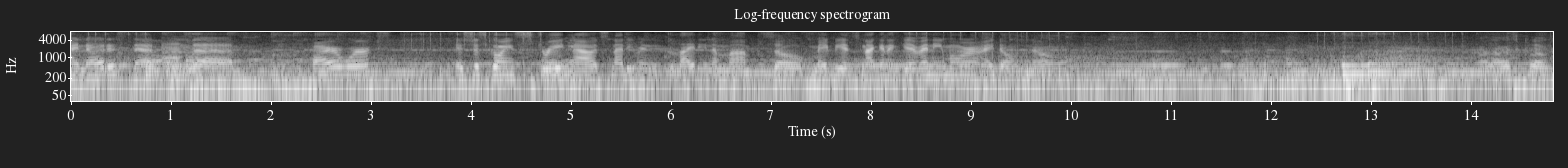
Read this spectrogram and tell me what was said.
I noticed that on the fireworks, It's just going straight now. It's not even lighting them up. So maybe it's not gonna give anymore. I don't know. Oh, that was close.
